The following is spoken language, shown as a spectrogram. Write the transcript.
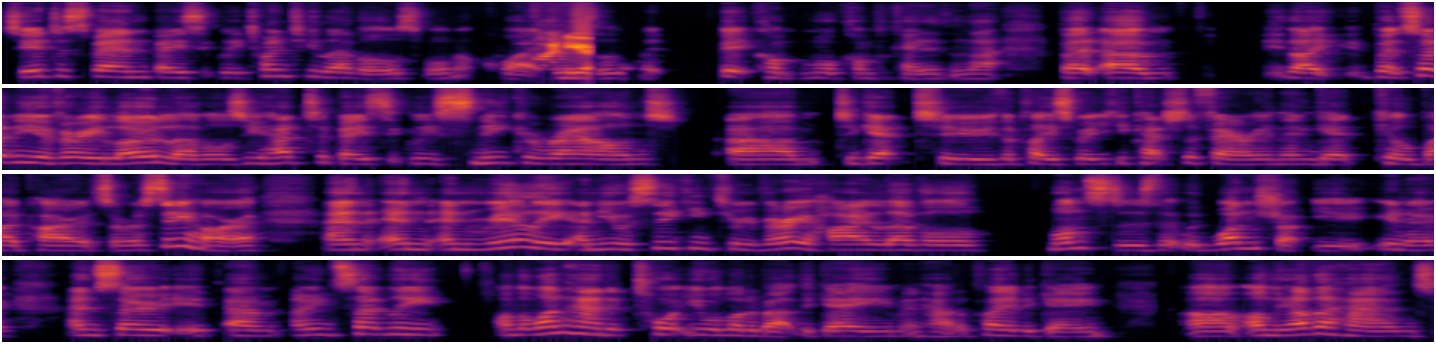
So you had to spend basically 20 levels, well, not quite, it's a little bit, bit com- more complicated than that. But um, like but certainly your very low levels you had to basically sneak around um, to get to the place where you could catch the ferry and then get killed by pirates or a sea horror. And and and really and you were sneaking through very high level monsters that would one shot you you know? And so it um, i mean certainly on the one hand it taught you a lot about the game and how to play the game. Uh, on the other hand,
